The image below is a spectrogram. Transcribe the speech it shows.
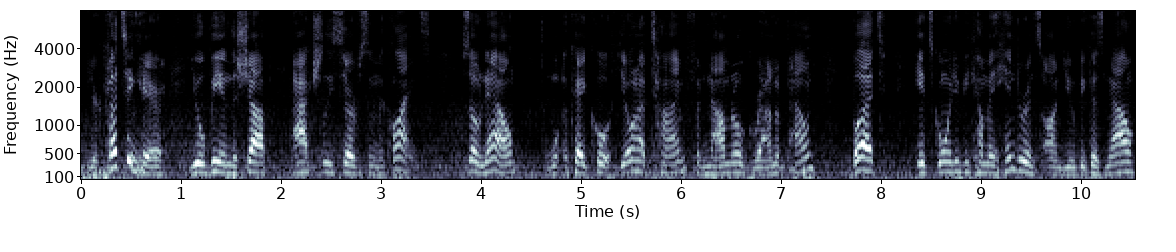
if you're cutting hair, you'll be in the shop actually servicing the clients. So now, okay, cool. If you don't have time, phenomenal ground and pound, but it's going to become a hindrance on you because now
